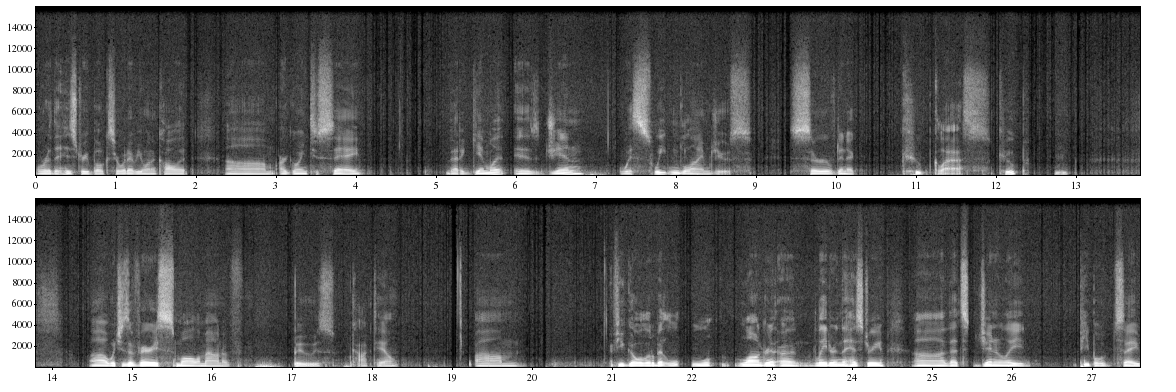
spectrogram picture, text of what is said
or the history books or whatever you want to call it, um, are going to say that a gimlet is gin with sweetened lime juice, served in a coupe glass. Coupe, uh, which is a very small amount of booze cocktail. Um, if you go a little bit l- longer, uh, later in the history, uh, that's generally people say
